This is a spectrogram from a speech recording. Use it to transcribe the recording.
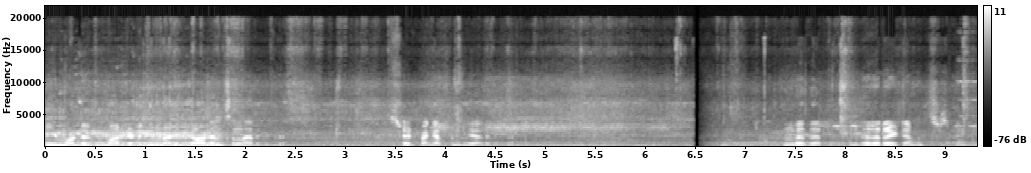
நியூ மார்க்கெட் மார்க்கெட்டுக்கு முன்னாடி கார்டன்ஸ் எல்லாம் இருக்குது. ஸ்டேட் பேங்க் ஆஃப் இந்தியா இருக்குது. லெதர் லெதர் ஐட்டம் வச்சுருக்காங்க.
